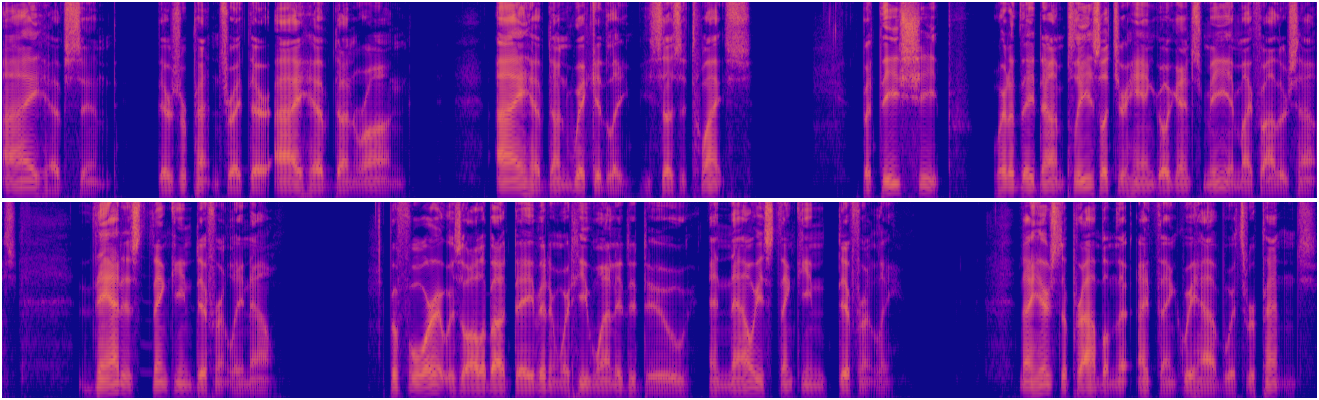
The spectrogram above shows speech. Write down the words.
I have sinned. There's repentance right there. I have done wrong. I have done wickedly. He says it twice. But these sheep, what have they done? Please let your hand go against me and my father's house. That is thinking differently now. Before, it was all about David and what he wanted to do, and now he's thinking differently. Now, here's the problem that I think we have with repentance.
